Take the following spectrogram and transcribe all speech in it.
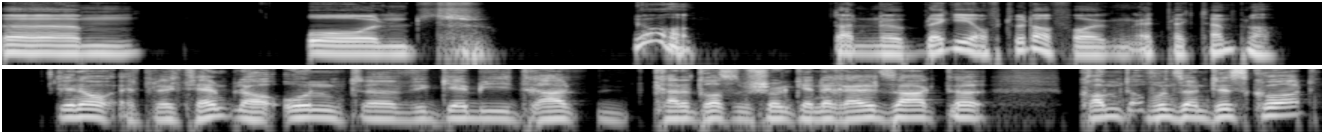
Ähm, und ja, dann äh, Blackie auf Twitter folgen, at Black Templar. Genau, at Black Templar und äh, wie Gabby gerade trotzdem schon generell sagte, kommt auf unseren Discord,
